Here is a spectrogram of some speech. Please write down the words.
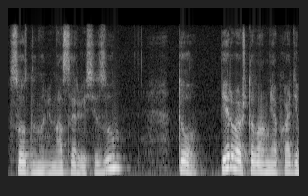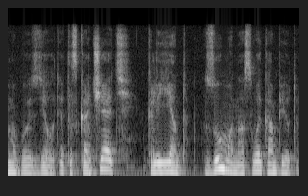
созданными на сервисе Zoom, то первое, что вам необходимо будет сделать, это скачать клиент Zoom на свой компьютер.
